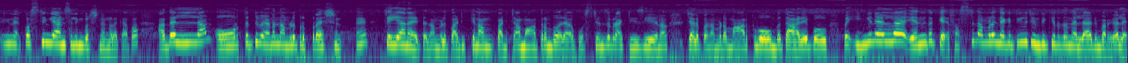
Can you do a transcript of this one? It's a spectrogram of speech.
ഇങ്ങനെ ക്വസ്റ്റ്യൻ ക്യാൻസലിങ് പ്രശ്നങ്ങളൊക്കെ. അപ്പോൾ അതെല്ലാം ഓർത്തിട്ട് വേണം നമ്മൾ പ്രിപ്പറേഷൻ ചെയ്യാനായിട്ട്. നമ്മൾ പഠിക്കണം പഠിച്ചാൽ മാത്രം പോരാ. ക്വസ്റ്റ്യൻസ് പ്രാക്ടീസ് ചെയ്യണം. ചിലപ്പോൾ നമ്മുടെ മാർക്ക് പോകുമ്പോൾ താഴെ പോകും. അപ്പോൾ ഇങ്ങനെയുള്ള എന്തൊക്കെ ഫസ്റ്റ് നമ്മൾ നെഗറ്റീവ് ചിന്തിക്കരുതെന്ന് എല്ലാവരും പറയും അല്ലേ?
